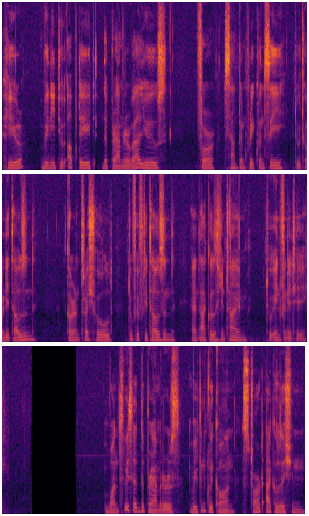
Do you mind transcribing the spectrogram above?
Here, we need to update the parameter values for sampling frequency to 20,000, current threshold to 50,000, and acquisition time to infinity. Once we set the parameters, we can click on Start Acquisition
